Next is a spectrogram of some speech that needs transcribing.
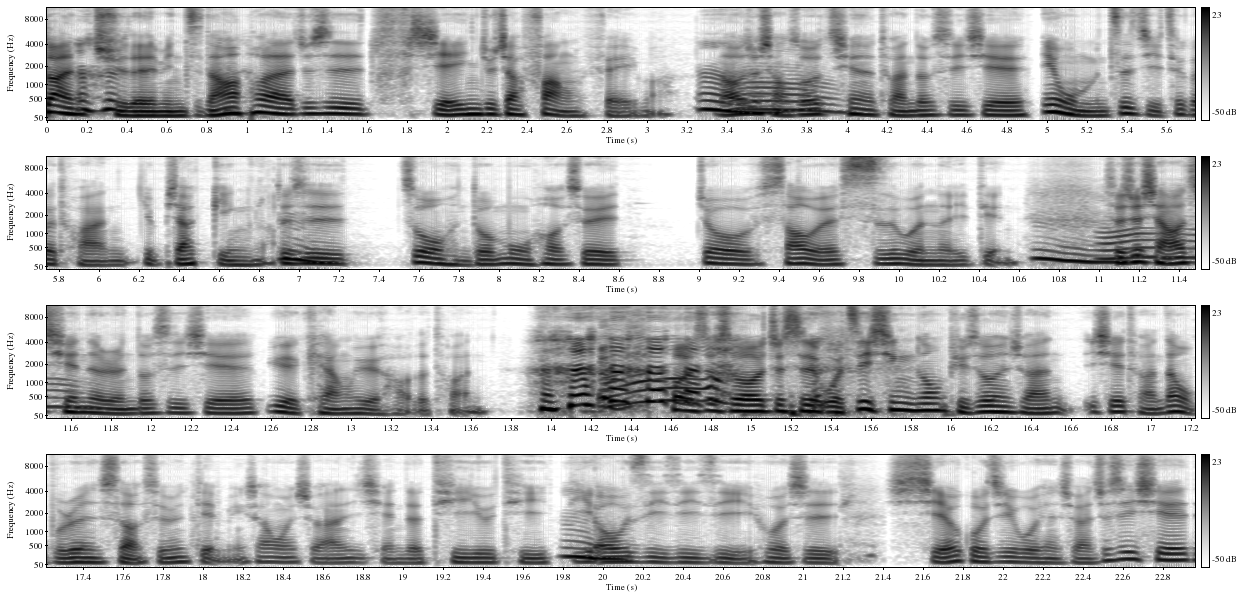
乱取的名字，然后后来就是谐音就叫放飞嘛，然后就想说签的团都是一些，因为我们自己这个团也比较紧了，就是做很多幕后，所以。就稍微斯文了一点，嗯，所以就想要签的人都是一些越康越好的团。或者是说，就是我自己心中，比如说很喜欢一些团，但我不认识哦，随便点名。像我很喜欢以前的 T U T D O Z Z Z，或者是血肉国际，我也很喜欢，就是一些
